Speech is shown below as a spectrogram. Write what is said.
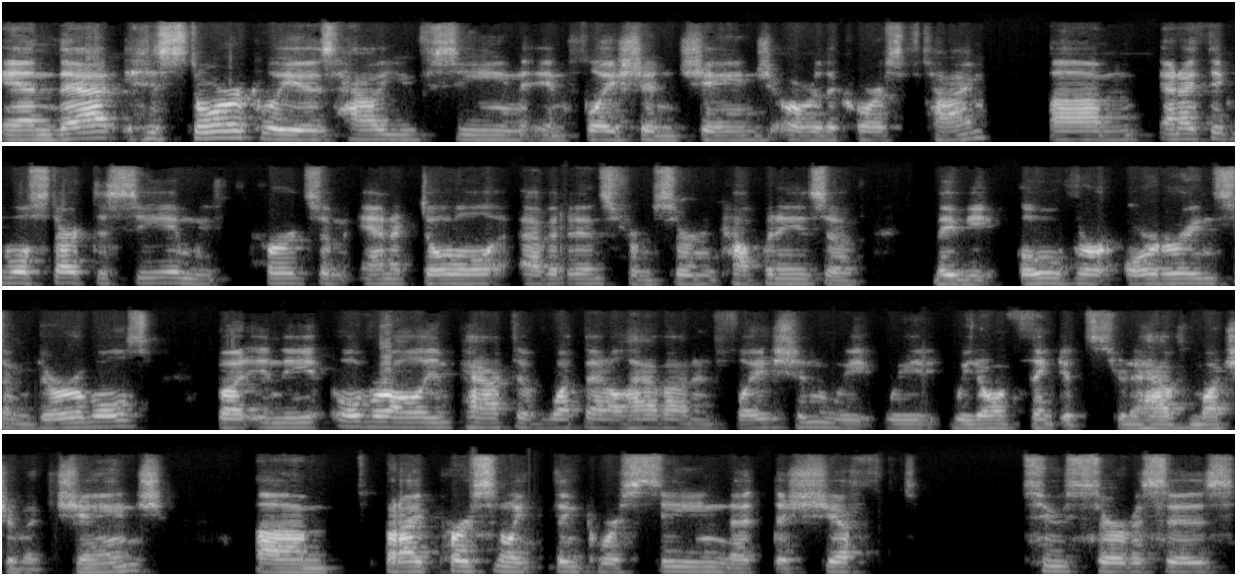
And that historically is how you've seen inflation change over the course of time. Um, and I think we'll start to see, and we've heard some anecdotal evidence from certain companies of maybe over ordering some durables. But in the overall impact of what that'll have on inflation, we, we, we don't think it's going to have much of a change. Um, but I personally think we're seeing that the shift to services.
